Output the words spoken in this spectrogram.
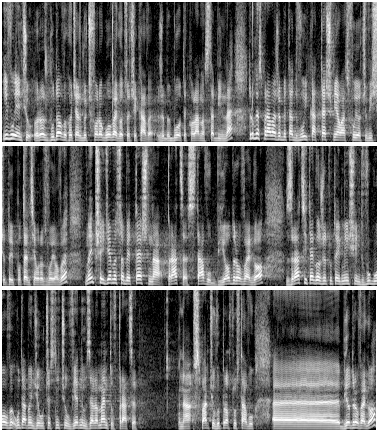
I w ujęciu rozbudowy chociażby czworogłowego, co ciekawe, żeby było te kolano stabilne. Druga sprawa, żeby ta dwójka też miała swój oczywiście tutaj potencjał rozwojowy. No i przejdziemy sobie też na pracę stawu biodrowego z racji tego, że tutaj mięsień dwugłowy uda będzie uczestniczył w jednym z elementów pracy na wsparciu wyprostu stawu e, biodrowego.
